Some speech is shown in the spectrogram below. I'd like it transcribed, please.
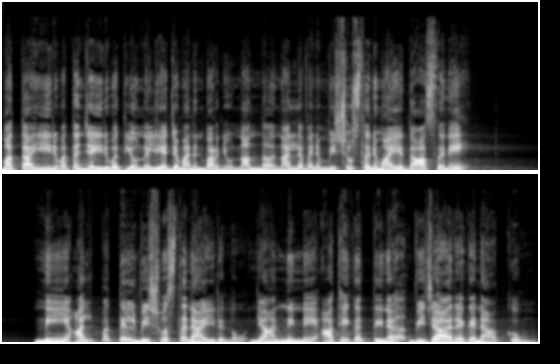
മത്തായി ഇരുപത്തഞ്ച് ഇരുപത്തിയൊന്നിൽ യജമാനൻ പറഞ്ഞു നന്ന് നല്ലവനും വിശ്വസ്തനുമായ ദാസനെ നീ അല്പത്തിൽ വിശ്വസ്തനായിരുന്നു. ഞാൻ നിന്നെ അധികത്തിന് വിചാരകനാക്കും.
